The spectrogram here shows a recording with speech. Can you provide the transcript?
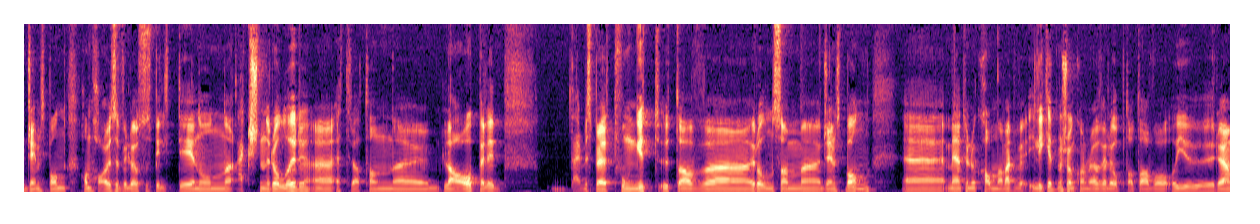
James Bond. Han har jo selvfølgelig også spilt i noen actionroller etter at han la opp, eller nærmest ble tvunget ut av eh, rollen som eh, James Bond. Eh, men jeg tror nok han har vært, i likhet med Sean Connery, veldig opptatt av å, å gjøre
